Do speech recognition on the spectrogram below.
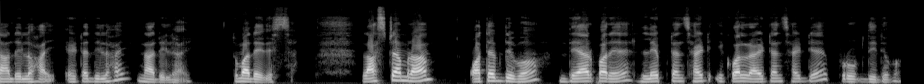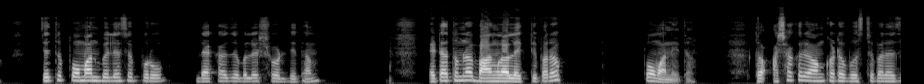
না দিলে হয়, এটা দিলে হয়, না দিলে হয়। তোমাদের ইচ্ছা। লাস্টে আমরা অতএব দিব, দেওয়ার পরে left hand side equal right hand side দিয়ে প্রুফ দিয়ে দেবো। যেহেতু প্রমাণ বলেছে প্রুফ দেখা যায় বলে শর্ট দিতাম। এটা তোমরা বাংলা লিখতে পারো, প্রমাণিত। তো আশা করি অঙ্কটা বুঝতে পেরেছ।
